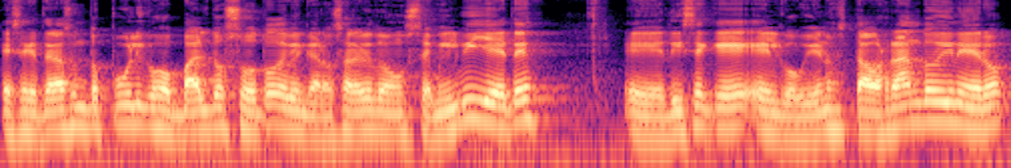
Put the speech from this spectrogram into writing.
el secretario de Asuntos Públicos, Osvaldo Soto, de ganar un salario de 11 mil billetes. Eh, dice que el gobierno está ahorrando dinero.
